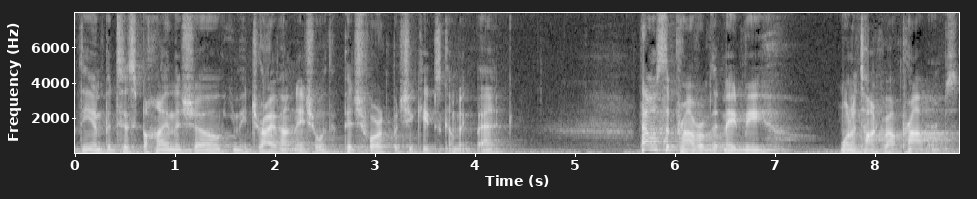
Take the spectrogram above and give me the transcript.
the impetus behind the show you may drive out nature with a pitchfork, but she keeps coming back. That was the proverb that made me want to talk about proverbs.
